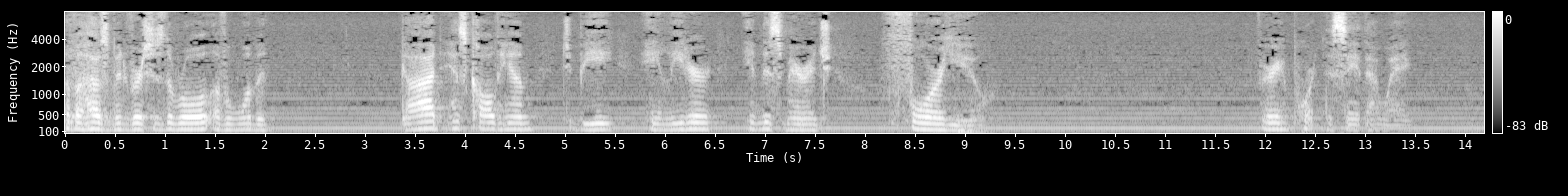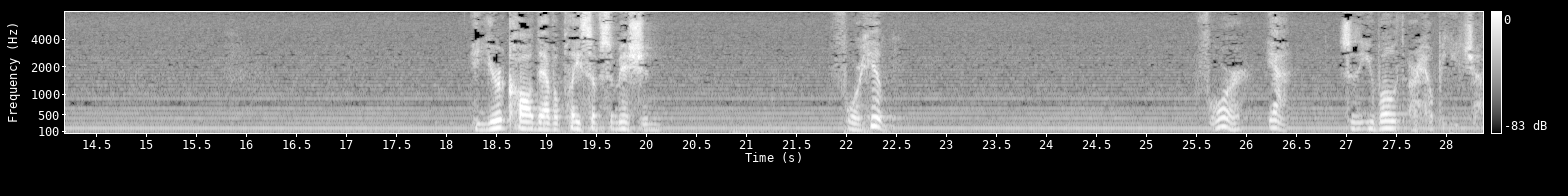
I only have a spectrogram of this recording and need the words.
of a husband versus the role of a woman. God has called him to be a leader in this marriage for you. Very important to say it that way. And you're called to have a place of submission for him. For yeah, so that you both are helping each other.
